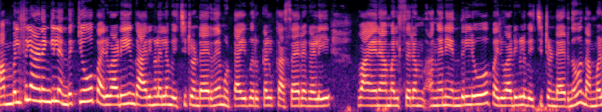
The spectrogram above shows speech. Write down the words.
അമ്പലത്തിലാണെങ്കിൽ എന്തൊക്കെയോ പരിപാടിയും കാര്യങ്ങളെല്ലാം വെച്ചിട്ടുണ്ടായിരുന്നേ. മുട്ടായി പെറുക്കൽ കസേരകളി വായനാ മത്സരം അങ്ങനെ എന്തെല്ലോ പരിപാടികൾ വെച്ചിട്ടുണ്ടായിരുന്നു. നമ്മൾ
